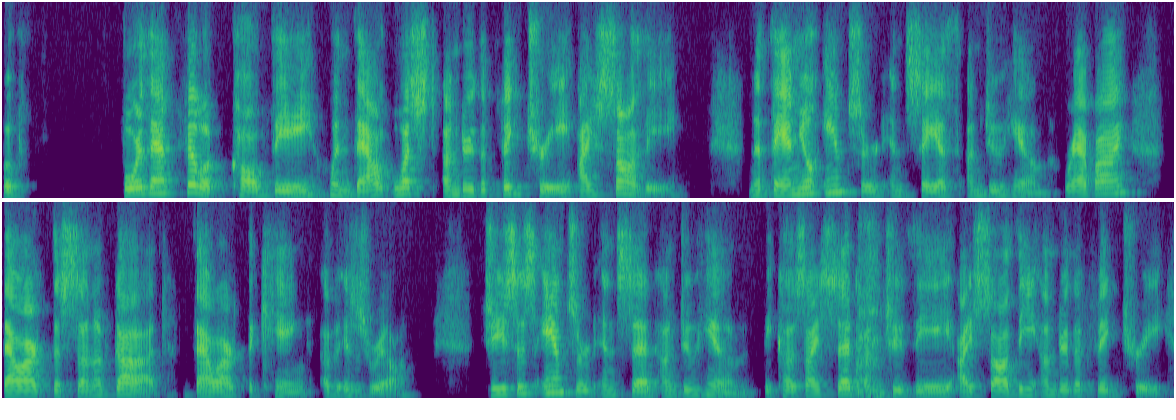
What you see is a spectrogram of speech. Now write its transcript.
Before that Philip called thee, when thou wast under the fig tree, I saw thee. Nathanael answered and saith unto him, Rabbi, thou art the Son of God, thou art the King of Israel. Jesus answered and said unto him, Because I said unto thee, I saw thee under the fig tree,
